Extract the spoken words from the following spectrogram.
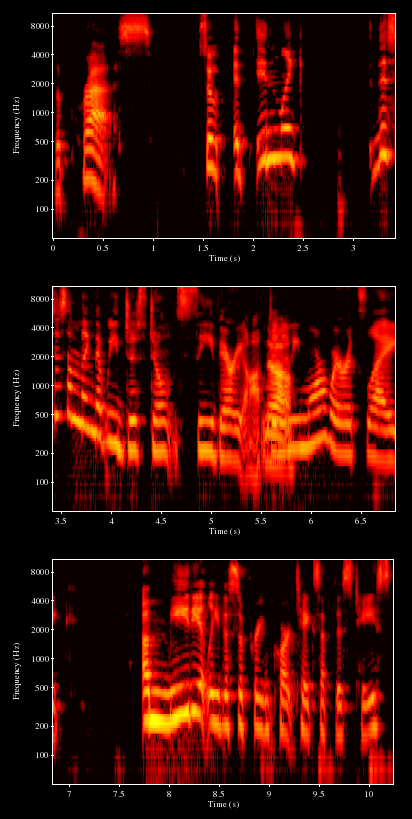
the press. So, in like, this is something that we just don't see very often No. anymore, where it's like immediately the Supreme Court takes up this case,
